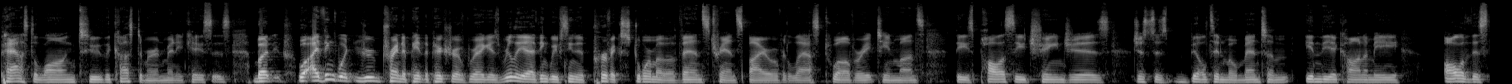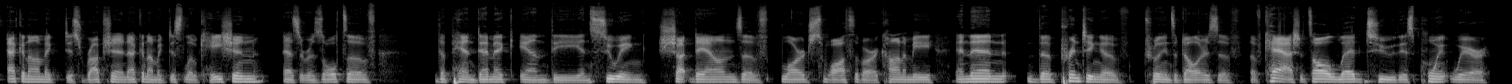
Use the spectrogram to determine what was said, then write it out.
passed along to the customer in many cases. But well, I think what you're trying to paint the picture of, Greg, is really I think we've seen a perfect storm of events transpire over the last 12 or 18 months. These policy changes, just as built in momentum in the economy, all of this economic disruption and economic dislocation as a result of the pandemic and the ensuing shutdowns of large swaths of our economy, and then the printing of trillions of dollars of, of cash, it's all led to this point where,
